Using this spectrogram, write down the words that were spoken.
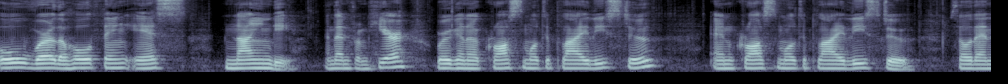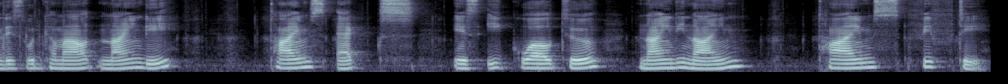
over the whole thing is 90. And then from here, we're going to cross multiply these two and cross multiply these two. So then this would come out 90 times x is equal to 99 times 50.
